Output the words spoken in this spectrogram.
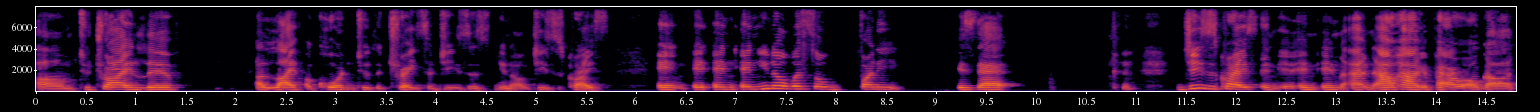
um, to try and live a life according to the traits of Jesus, you know, Jesus Christ. And and and, and you know what's so funny is that Jesus Christ and, and, and, and our higher power, oh God,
